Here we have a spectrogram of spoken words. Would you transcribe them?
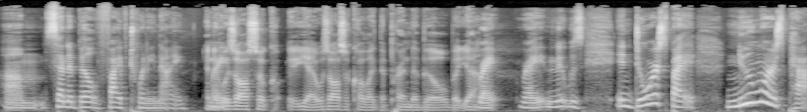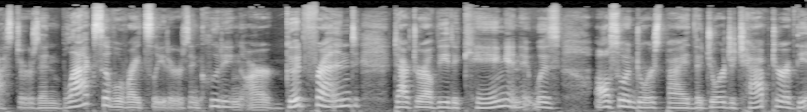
um, Senate Bill 529. And right? it was also, yeah, it was also called like the Prenda Bill. But yeah, Right, right. And it was endorsed by numerous pastors and black civil rights leaders, including our good friend, Dr. Alveda King. And it was also endorsed by the Georgia chapter of the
